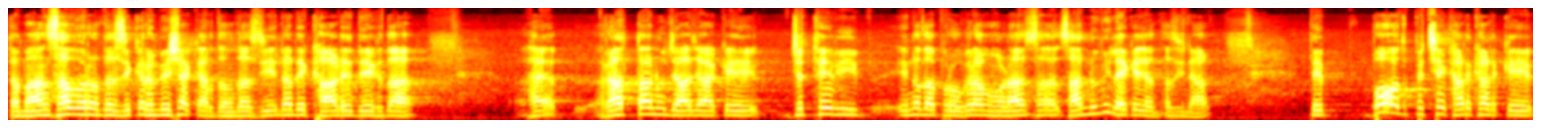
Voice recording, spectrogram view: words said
ਤਾਂ ਮਾਨ ਸਾਹਿਬ ਹੋਰਾਂ ਦਾ ਜ਼ਿਕਰ ਹਮੇਸ਼ਾ ਕਰਦਾ ਹੁੰਦਾ ਸੀ, ਇਹਨਾਂ ਦੇ ਖਾੜੇ ਦੇਖਦਾ, ਹੈ? ਰਾਤਾਂ ਨੂੰ ਜਾ ਜਾ ਕੇ ਜਿੱਥੇ ਵੀ ਇਹਨਾਂ ਦਾ ਪ੍ਰੋਗਰਾਮ ਹੋਣਾ, ਸਾ- ਸਾਨੂੰ ਵੀ ਲੈ ਕੇ ਜਾਂਦਾ ਸੀ ਨਾਲ। ਤੇ ਬਹੁਤ ਪਿੱਛੇ ਖੜ ਖੜ ਕੇ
